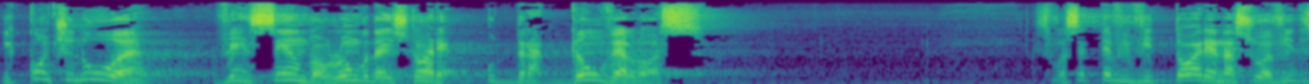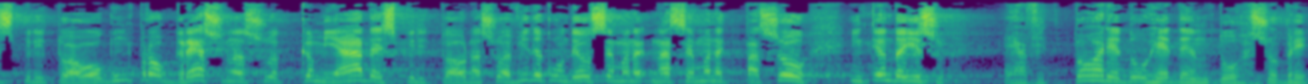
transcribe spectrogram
e continua vencendo ao longo da história o dragão veloz. Se você teve vitória na sua vida espiritual, algum progresso na sua caminhada espiritual, na sua vida com Deus semana, na semana que passou, entenda isso: é a vitória do Redentor sobre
